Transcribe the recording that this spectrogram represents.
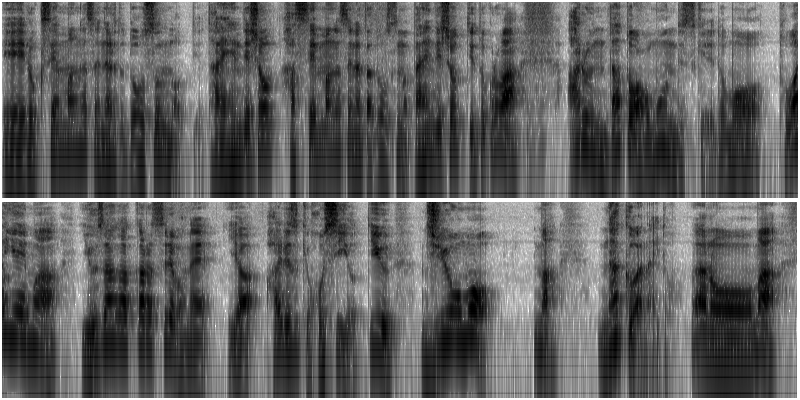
えー、6000万画素になるとどうすんのっていう、大変でしょ ?8000 万画素になったらどうすんの？大変でしょっていうところはあるんだとは思うんですけれども、とはいえまあ、ユーザー側からすればね、いや、ハイレゾ機欲しいよっていう需要も、まあ、なくはないと。あのー、まあ、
